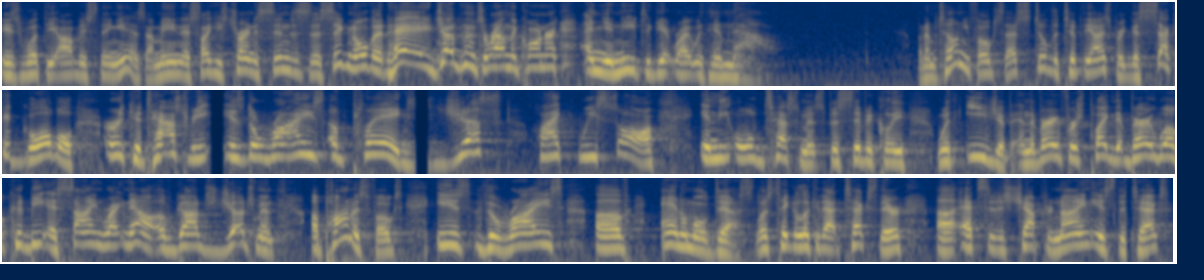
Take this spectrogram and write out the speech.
is what the obvious thing is. I mean, it's like he's trying to send us a signal that, hey, judgment's around the corner, and you need to get right with him now. But I'm telling you, folks, that's still the tip of the iceberg. The second global earth catastrophe is the rise of plagues, just like we saw in the Old Testament, specifically with Egypt. And the very first plague that very well could be a sign right now of God's judgment upon us, folks, is the rise of animal deaths. Let's take a look at that text there. Uh, Exodus chapter 9 is the text.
